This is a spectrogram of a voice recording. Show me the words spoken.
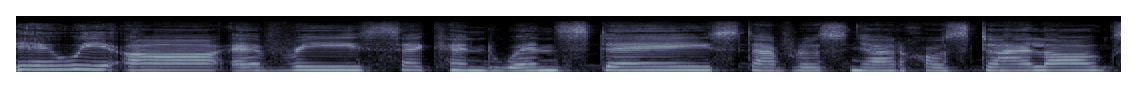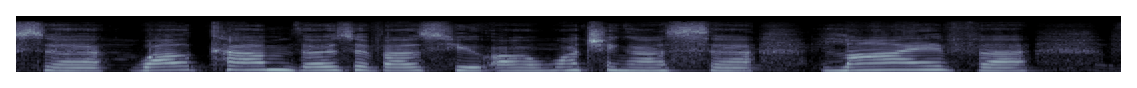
Here we are every second Wednesday, Stavros Niarchos Dialogues. Uh, welcome those of us who are watching us uh, live uh,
